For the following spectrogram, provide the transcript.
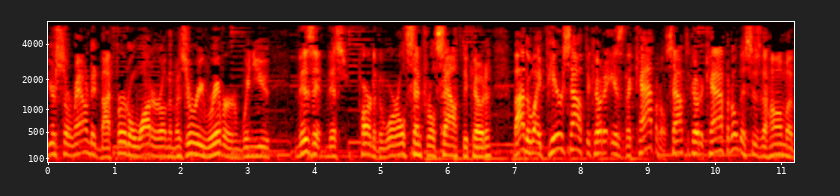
You're surrounded by fertile water on the Missouri River when you visit this part of the world, central South Dakota. By the way, Pierre, South Dakota is the capital. South Dakota capital. This is the home of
